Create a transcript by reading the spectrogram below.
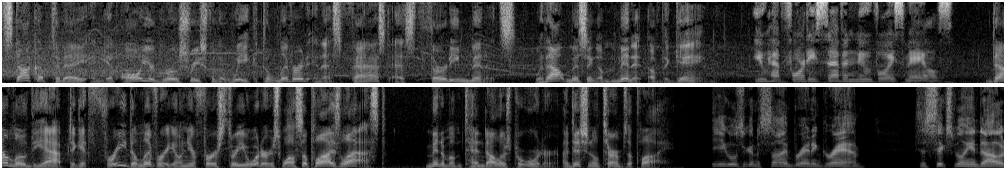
Stock up today and get all your groceries for the week delivered in as fast as 30 minutes without missing a minute of the game. You have 47 new voicemails. Download the app to get free delivery on your first three orders while supplies last. Minimum $10 per order. Additional terms apply. The Eagles are going to sign Brandon Graham to $6 million a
